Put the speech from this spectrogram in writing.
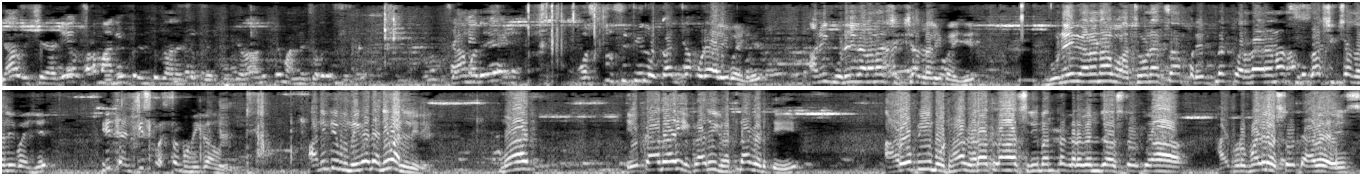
या विषयाच्या मागेपर्यंत जाण्याचा प्रयत्न केला आणि ते मांडण्याचा प्रयत्न केला. त्यामध्ये वस्तुस्थिती लोकांच्या पुढे आली पाहिजे आणि गुन्हेगारांना शिक्षा झाली पाहिजे. गुन्हेगारांना वाचवण्याचा प्रयत्न करणाऱ्यांना सुद्धा शिक्षा झाली पाहिजे. ही त्यांची स्पष्ट भूमिका होती. आणि ती भूमिका त्यांनी मांडलेली मग एखादा एखादी घटना घडते आरोपी मोठ्या घरातला श्रीमंत गरगंज असतो किंवा हाय प्रोफाईल असतो त्यावेळेस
